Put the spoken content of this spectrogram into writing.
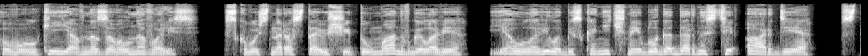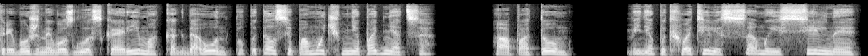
Волки явно заволновались. Сквозь нарастающий туман в голове я уловила бесконечные благодарности Ардия, встревоженный возглас Карима, когда он попытался помочь мне подняться. А потом меня подхватили самые сильные,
